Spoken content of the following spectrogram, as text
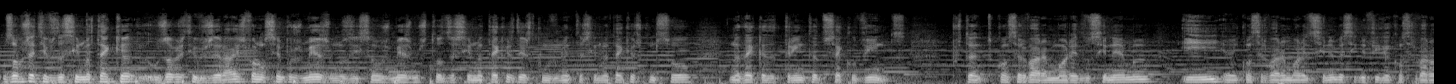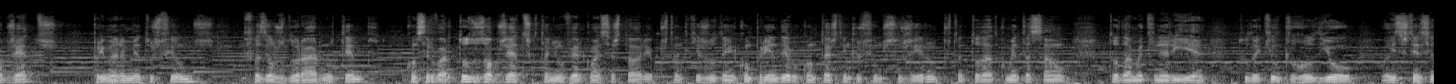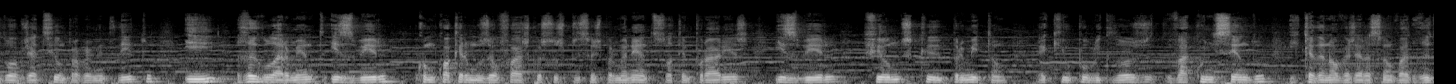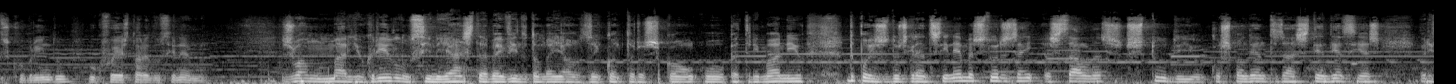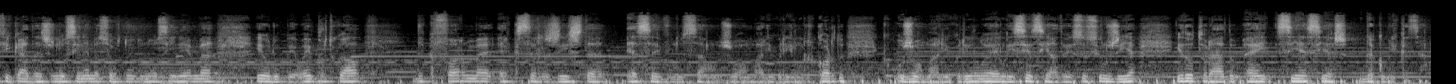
Os objetivos da Cinemateca, os objetivos gerais foram sempre os mesmos e são os mesmos de todas as cinematecas desde que o movimento das cinematecas começou na década de 30 do século XX. Portanto, conservar a memória do cinema e eh, conservar a memória do cinema significa conservar objetos, primeiramente os filmes, fazê-los durar no tempo, conservar todos os objetos que tenham a ver com essa história, portanto, que ajudem a compreender o contexto em que os filmes surgiram, portanto, toda a documentação, toda a maquinaria, tudo aquilo que rodeou a existência do objeto de filme propriamente dito e regularmente exibir, como qualquer museu faz com as suas exposições permanentes ou temporárias, exibir filmes que permitam a que o público de hoje vá conhecendo e cada nova geração vá redescobrindo o que foi a história do cinema. João Mário Grilo, cineasta, bem-vindo também aos encontros com o património. Depois dos grandes cinemas surgem as salas estúdio, correspondentes às tendências verificadas no cinema, sobretudo no cinema europeu. Em Portugal, de que forma é que se registra essa evolução, João Mário Grilo? Recordo que o João Mário Grilo é licenciado em Sociologia e doutorado em Ciências da Comunicação.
